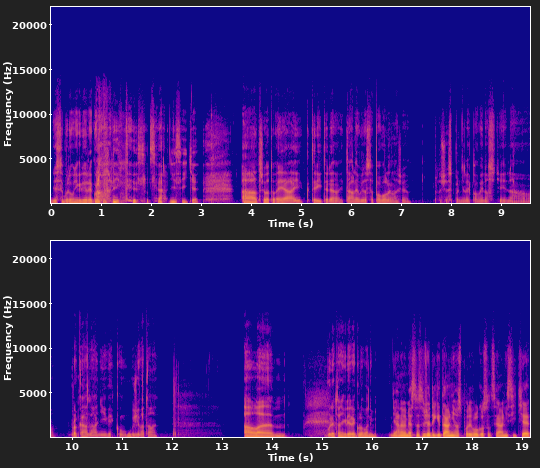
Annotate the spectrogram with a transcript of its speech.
jestli budou někdy regulovaný ty sociální sítě. A třeba to AI, který teda Itálie už zase povolila, že protože splnili povinnosti na prokázání věku uživatele. Ale bude to někdy regulovaný? Já nevím, já si myslím, že digitální hospody, volgo sociální sítě,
